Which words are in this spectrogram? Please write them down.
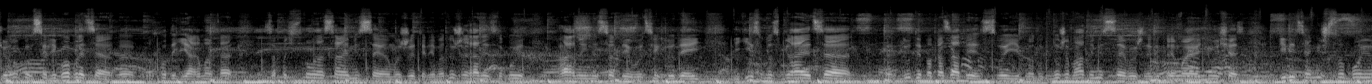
Щороку в селі Бобриця е, проходить ярмарка, започаткована саме місцевими жителями. Дуже радий з такою гарною ініціативою цих людей. І дійсно збираються е, люди показати свої продукти. Дуже багато місцевих жителів приймають участь, діляться між собою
